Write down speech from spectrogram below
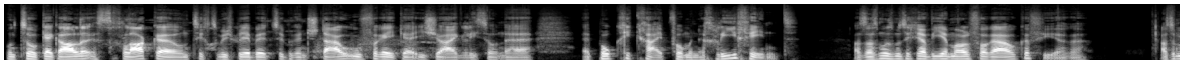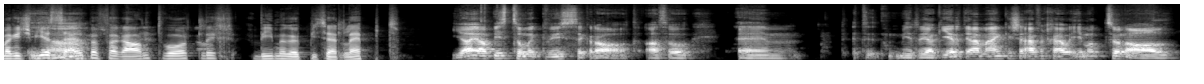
Und so gegen alles klagen und sich zum Beispiel eben jetzt über einen Stau aufregen, ist ja eigentlich so eine, eine Bockigkeit von einem Kleinkind. Also das muss man sich ja wie mal vor Augen führen. Also man ist wie ja. selber verantwortlich, wie man etwas erlebt. Ja, ja, bis zu einem gewissen Grad. Also ähm, wir reagieren ja manchmal einfach auch emotional.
